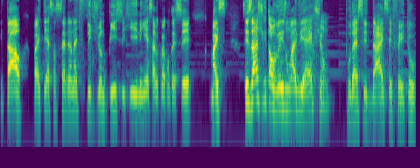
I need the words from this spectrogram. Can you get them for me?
e tal. Vai ter essa série na Netflix de One Piece que ninguém sabe o que vai acontecer. Mas vocês acham que talvez um live action pudesse dar esse efeito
